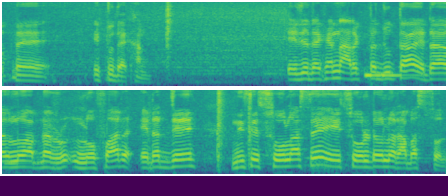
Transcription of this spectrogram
আপনি একটু দেখান। এই যে দেখেন আরেকটা জুতা, এটা হলো আপনার লোফার। এটার যে নিচে সোল আছে, এই সোলটা হলো রাবার সোল।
